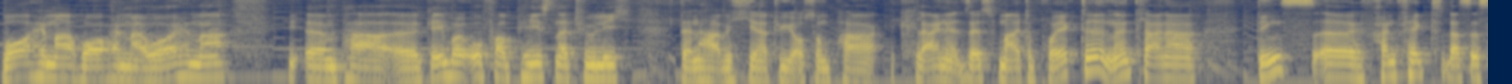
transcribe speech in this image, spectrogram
äh, Warhammer, Warhammer, Warhammer. Äh, ein paar äh, Gameboy OVPs natürlich. Dann habe ich hier natürlich auch so ein paar kleine selbstgemalte Projekte. Ne? Kleiner Dings, äh, Fun Fact, das ist,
